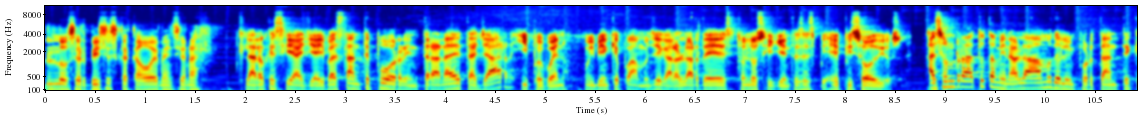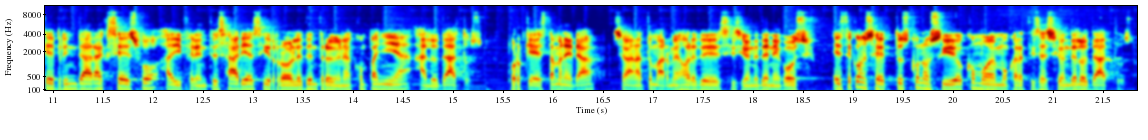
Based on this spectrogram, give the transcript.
los servicios que acabo de mencionar. Claro que sí, allí hay bastante por entrar a detallar y pues bueno, muy bien que podamos llegar a hablar de esto en los siguientes episodios. Hace un rato también hablábamos de lo importante que es brindar acceso a diferentes áreas y roles dentro de una compañía a los datos, porque de esta manera se van a tomar mejores decisiones de negocio. Este concepto es conocido como democratización de los datos.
